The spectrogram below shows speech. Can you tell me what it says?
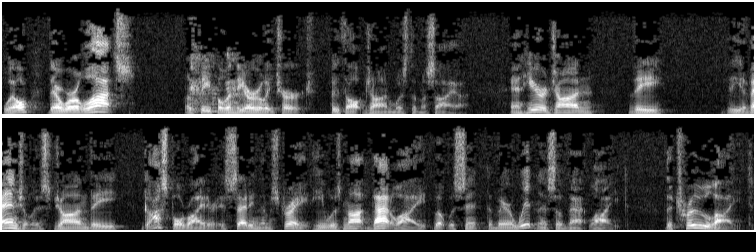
Well, there were lots of people in the early church who thought John was the Messiah. And here John the the evangelist, John the gospel writer is setting them straight. He was not that light, but was sent to bear witness of that light, the true light,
